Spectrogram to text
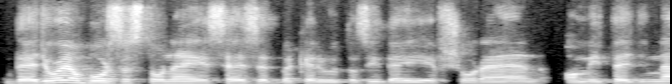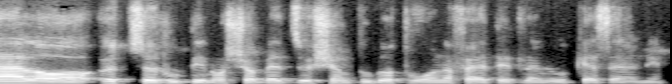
de egy olyan borzasztó nehéz helyzetbe került az idei év során, amit egy nála ötször rutinosabb edző sem tudott volna feltétlenül kezelni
